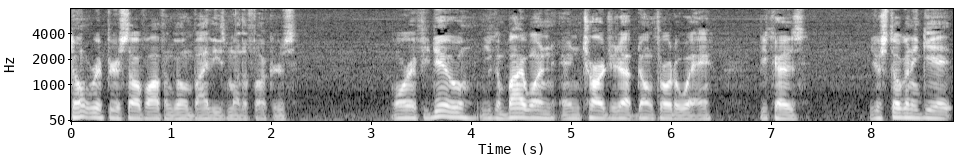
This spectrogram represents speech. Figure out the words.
Don't rip yourself off and go and buy these motherfuckers. Or if you do, you can buy one and charge it up. Don't throw it away because you're still going to get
